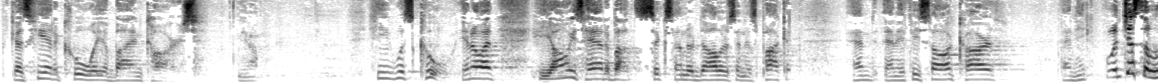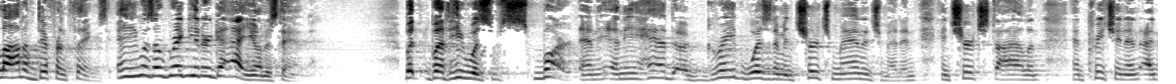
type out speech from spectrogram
because he had a cool way of buying cars, you know. He was cool. You know, he always had about $600 in his pocket. And, and if he saw a car, and he, well, just a lot of different things. And he was a regular guy, you understand. But, but he was smart and, and he had a great wisdom in church management and, and church style and, and preaching. And, and,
